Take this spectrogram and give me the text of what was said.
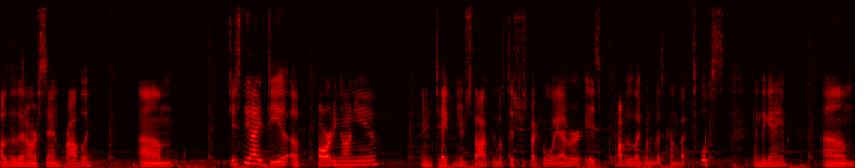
other than Arsene probably. Um, just the idea of farting on you and taking your stock in the most disrespectful way ever is probably like one of the best comeback tools in the game. Um,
